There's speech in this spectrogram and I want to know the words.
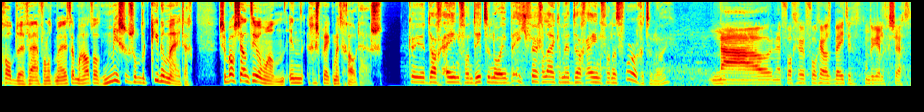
34-82 op de 500 meter... maar had wat missers op de kilometer. Sebastian Tilman in gesprek met Groothuis. Kun je dag 1 van dit toernooi een beetje vergelijken met dag 1 van het vorige toernooi? Nou, nee, vorig, vorig jaar was het beter, moet ik eerlijk gezegd.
